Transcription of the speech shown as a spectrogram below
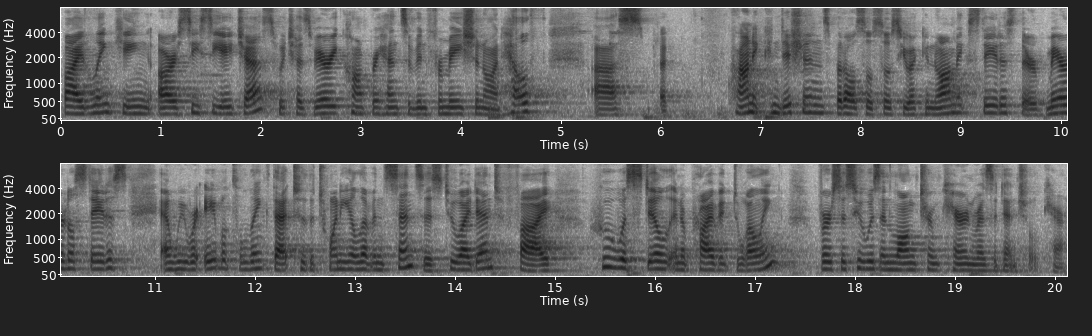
by linking our CCHS, which has very comprehensive information on health, uh, chronic conditions, but also socioeconomic status, their marital status, and we were able to link that to the 2011 census to identify who was still in a private dwelling versus who was in long-term care and residential care.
